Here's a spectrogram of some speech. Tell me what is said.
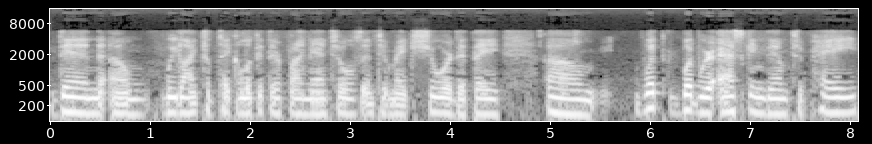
then um, we like to take a look at their financials and to make sure that they um, what what we're asking them to pay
